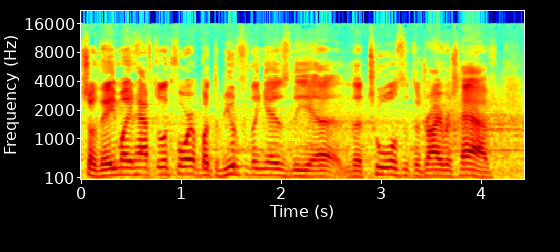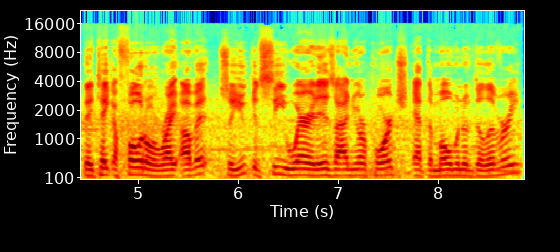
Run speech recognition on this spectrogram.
so they might have to look for it. But the beautiful thing is the uh, the tools that the drivers have. They take a photo right of it, so you can see where it is on your porch at the moment of delivery.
